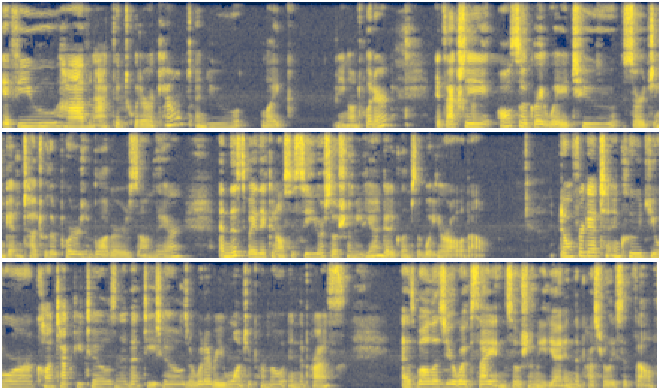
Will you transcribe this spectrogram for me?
If you have an active Twitter account and you like being on Twitter, it's actually also a great way to search and get in touch with reporters and bloggers on there. And this way, they can also see your social media and get a glimpse of what you're all about. Don't forget to include your contact details and event details or whatever you want to promote in the press as well as your website and social media in the press release itself.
